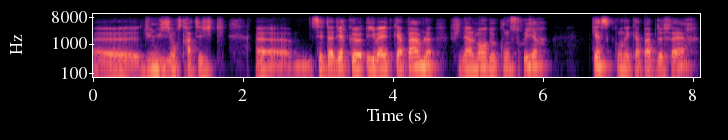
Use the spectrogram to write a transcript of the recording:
d'une vision stratégique. Euh, c'est-à-dire qu'il va être capable finalement de construire qu'est-ce qu'on est capable de faire,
